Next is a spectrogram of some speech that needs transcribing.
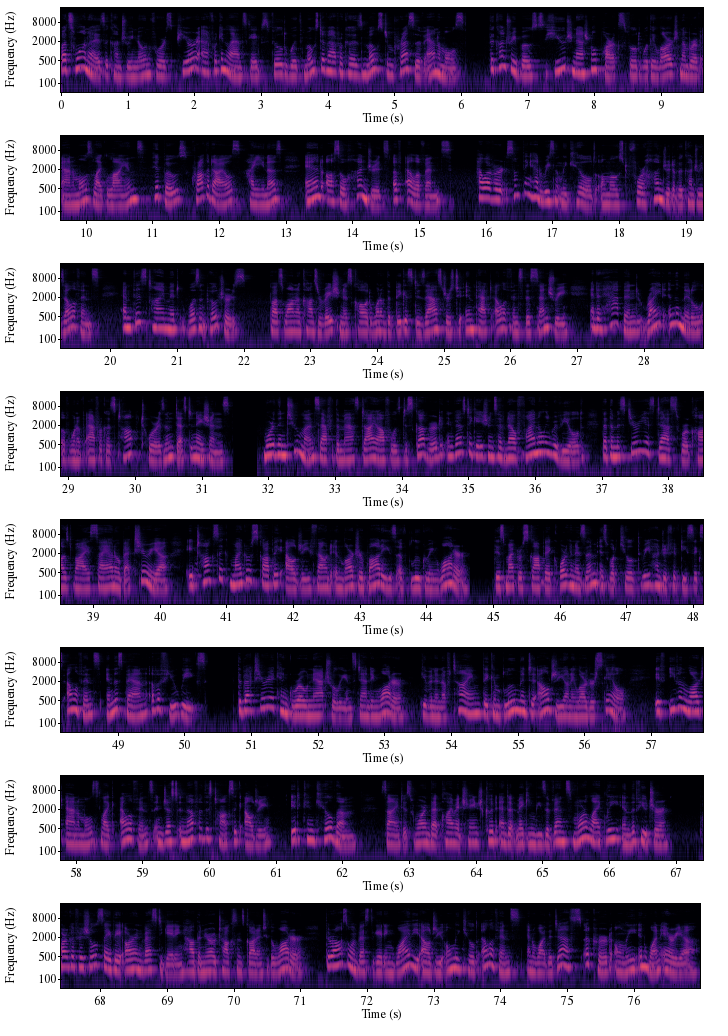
Botswana is a country known for its pure African landscapes filled with most of Africa's most impressive animals. The country boasts huge national parks filled with a large number of animals like lions, hippos, crocodiles, hyenas, and also hundreds of elephants. However, something had recently killed almost 400 of the country's elephants, and this time it wasn't poachers. Botswana conservationists call it one of the biggest disasters to impact elephants this century, and it happened right in the middle of one of Africa's top tourism destinations. More than two months after the mass die off was discovered, investigations have now finally revealed that the mysterious deaths were caused by cyanobacteria, a toxic microscopic algae found in larger bodies of blue green water. This microscopic organism is what killed 356 elephants in the span of a few weeks. The bacteria can grow naturally in standing water. Given enough time, they can bloom into algae on a larger scale. If even large animals like elephants ingest enough of this toxic algae, it can kill them. Scientists warn that climate change could end up making these events more likely in the future. Park officials say they are investigating how the neurotoxins got into the water. They're also investigating why the algae only killed elephants and why the deaths occurred only in one area.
